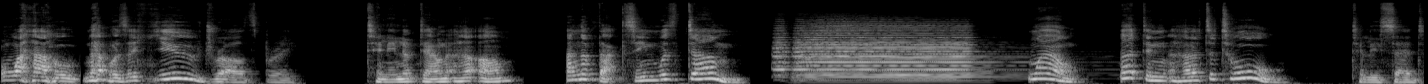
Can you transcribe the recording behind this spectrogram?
Wow, that was a huge raspberry. Tilly looked down at her arm, and the vaccine was done. Wow, that didn't hurt at all, Tilly said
